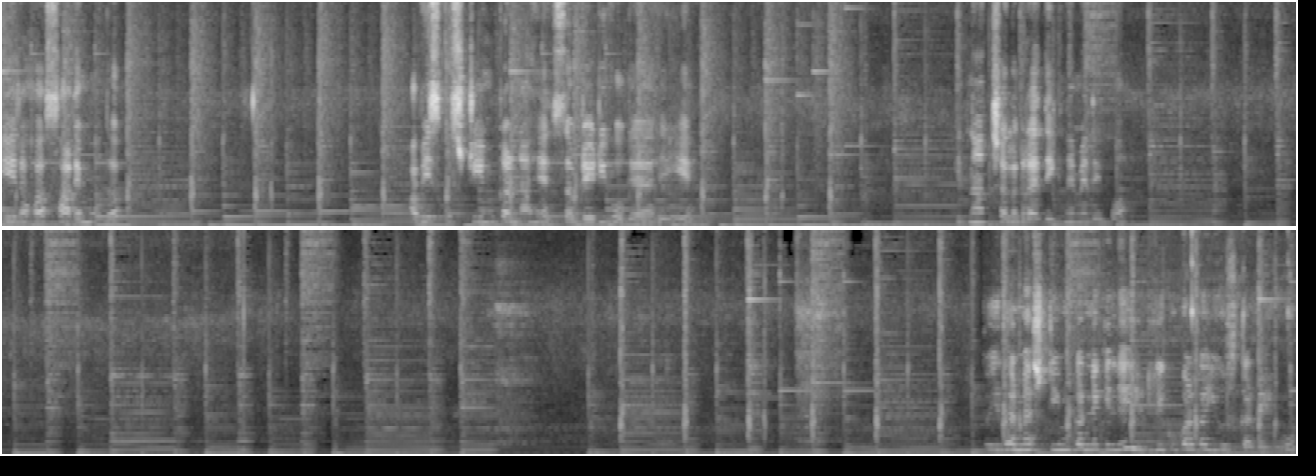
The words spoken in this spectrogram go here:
ये रहा सारे मोदक। अभी इसको स्टीम करना है, सब रेडी हो गया है ये। कितना अच्छा लग रहा है देखने में, देखो। तो इधर मैं स्टीम करने के लिए इडली कुकर का यूज़ कर रही हूँ।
